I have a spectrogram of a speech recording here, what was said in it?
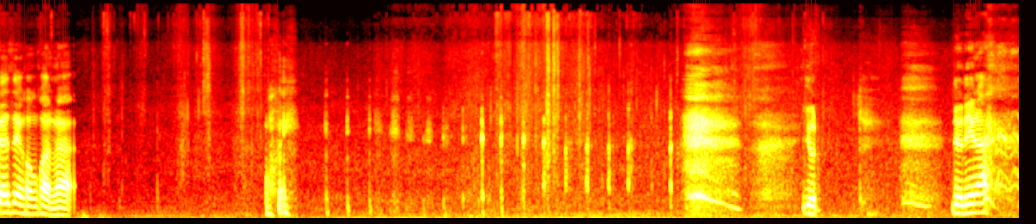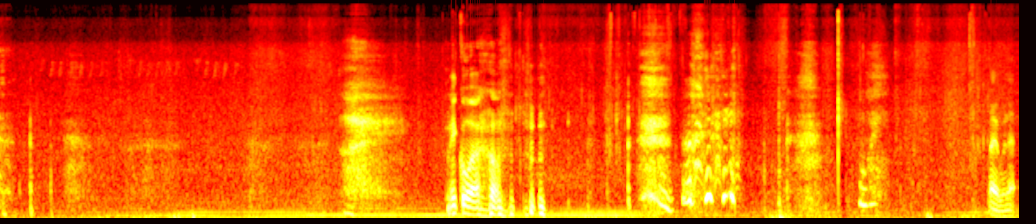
ตกใจเสียงของขวัญอะโอ้ยหยุด เดี๋ยวนี้นะ ไม่กลัวครับโอ๊ยไปหมดแล้ว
